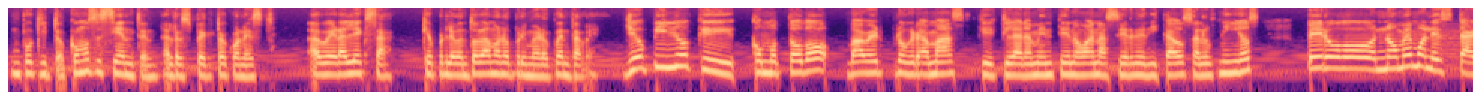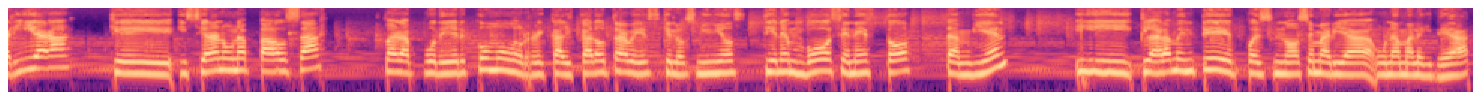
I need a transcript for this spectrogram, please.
un poquito cómo se sienten al respecto con esto. A ver, Alexa, que levantó la mano primero, cuéntame. Yo opino que como todo va a haber programas que claramente no van a ser dedicados a los niños, pero no me molestaría que hicieran una pausa para poder como recalcar otra vez que los niños tienen voz en esto también. Y claramente pues no se me haría una mala idea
